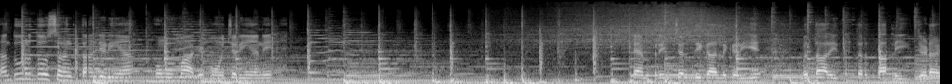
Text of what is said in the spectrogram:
ਤਾਂ ਦੂਰ ਦੂਰ ਸੰਗਤਾਂ ਜਿਹੜੀਆਂ ਹੁਮ ਹੁਮਾ ਕੇ ਪਹੁੰਚ ਰਹੀਆਂ ਨੇ। ਟੈਂਪਰੇਚਰ ਦੀ ਗੱਲ ਕਰੀਏ 42 ਤੋਂ 43 ਜਿਹੜਾ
